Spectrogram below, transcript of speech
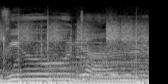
To the middle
